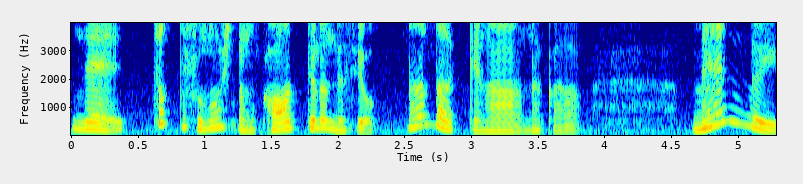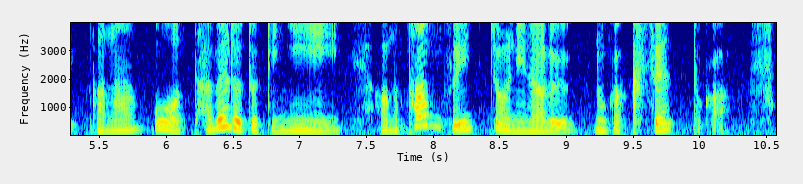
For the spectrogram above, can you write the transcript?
でちょっとその人も変わってるんですよ。なんだっけななんか麺類かなを食べる時にあのパンツ一丁になるのが癖とかすっ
